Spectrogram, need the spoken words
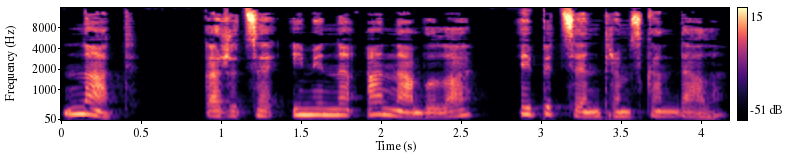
Над. Кажется, именно она была эпицентром скандала.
